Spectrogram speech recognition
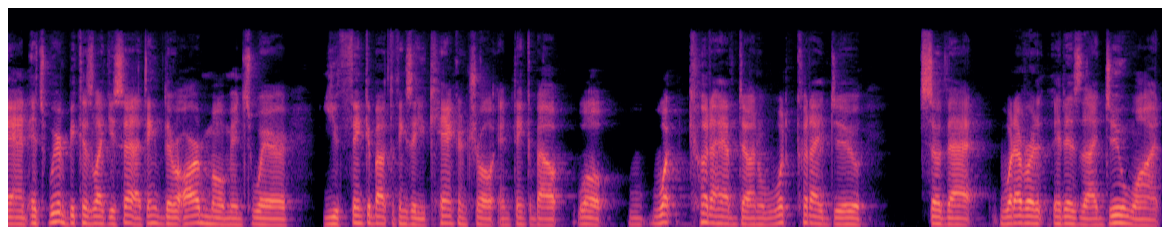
And it's weird because, like you said, I think there are moments where you think about the things that you can't control and think about, well, what could I have done? What could I do so that whatever it is that I do want,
